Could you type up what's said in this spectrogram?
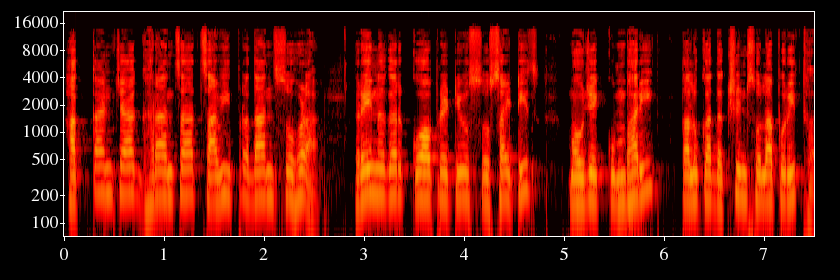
हक्कांच्या घरांचा चावी प्रदान सोहळा रेनगर कोऑपरेटिव्ह सोसायटीज मौजे कुंभारी तालुका दक्षिण सोलापूर इथं.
